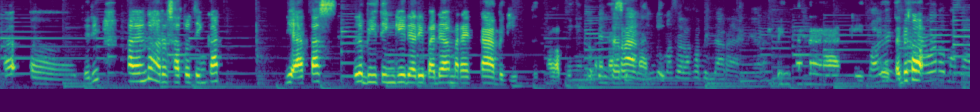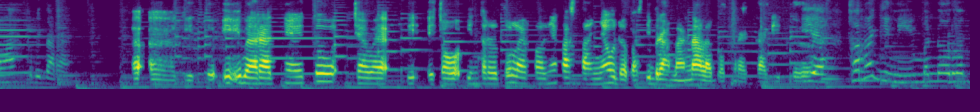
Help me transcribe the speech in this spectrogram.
Eh, jadi kalian tuh harus satu tingkat di atas lebih tinggi daripada mereka begitu. Kalau pengen kepintaran untuk masalah kepintaran ya satu pintaran gitu. soalnya Tapi kalau masalah kepintaran Eh, eh, gitu. I- ibaratnya itu cewek eh, cowok pinter itu levelnya kastanya udah pasti brahmana lah buat mereka gitu. iya karena gini menurut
